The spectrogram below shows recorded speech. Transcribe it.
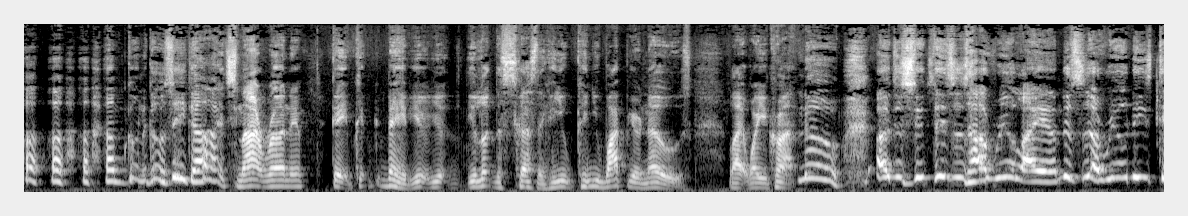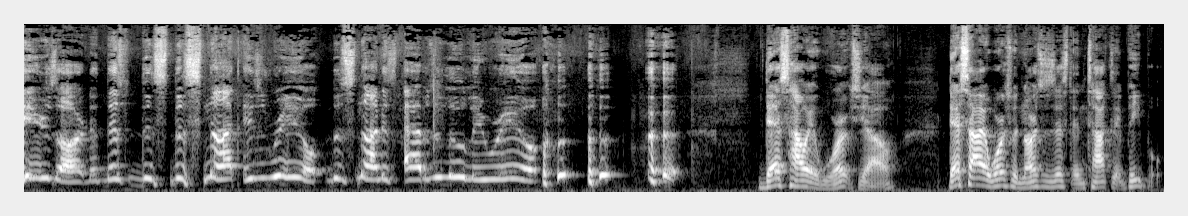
uh, uh, I'm going to go see God. It's not running. Okay, babe, you, you, you look disgusting. Can you, can you wipe your nose? Like, why you crying? No, I just, this is how real I am. This is how real these tears are. This, this, the snot is real. The snot is absolutely real. That's how it works, y'all. That's how it works with narcissists and toxic people.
